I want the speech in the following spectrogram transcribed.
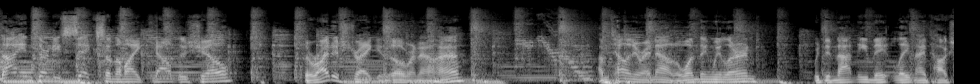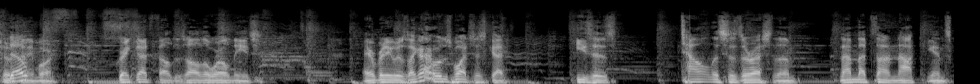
936 on the Mike Calta Show. The writer's strike is over now, huh? I'm telling you right now, the one thing we learned, we did not need late, late night talk shows Nope. anymore. Greg Gutfeld is all the world needs. Everybody was like, all right, we'll just watch this guy. He's as talentless as the rest of them. And I'm, that's not a knock against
